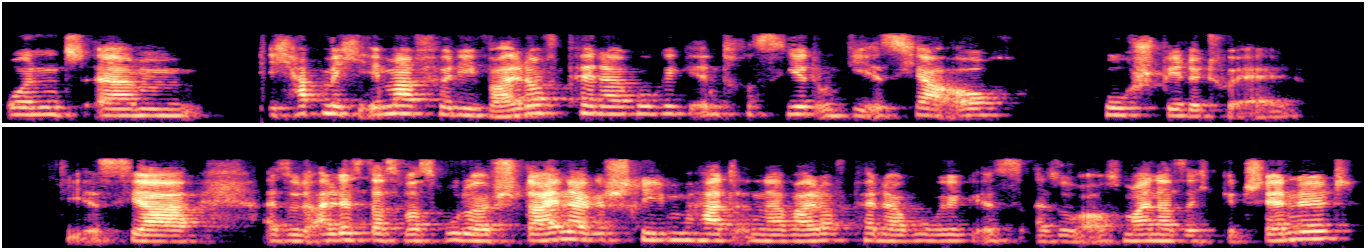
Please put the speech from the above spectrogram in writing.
Und ähm, ich habe mich immer für die Waldorfpädagogik interessiert und die ist ja auch hochspirituell. Die ist ja, also alles das, was Rudolf Steiner geschrieben hat in der Waldorfpädagogik, ist also aus meiner Sicht gechannelt.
